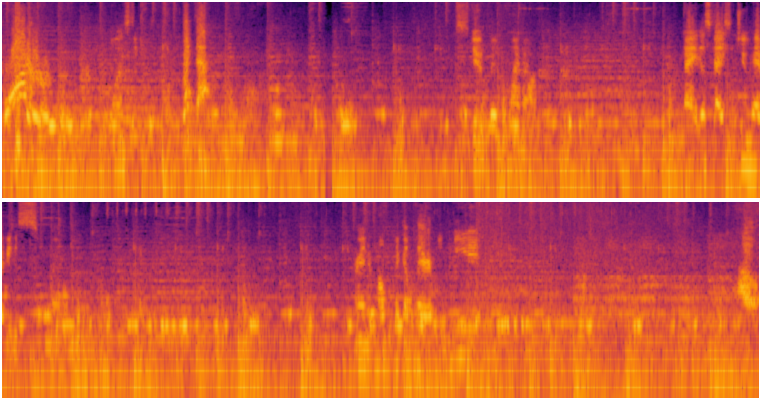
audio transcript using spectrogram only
Water ballistic. Like Stupid, I know. Hey, this guy's too heavy to swim. Random help pick up there if you need it. Oh,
